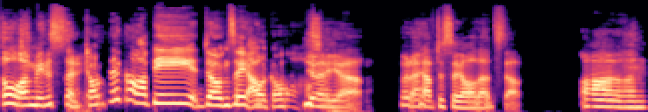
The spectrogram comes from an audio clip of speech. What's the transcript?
Oh, I mean, to say. Don't say coffee. Don't say alcohol. yeah, yeah. But I have to say all that stuff. Um,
